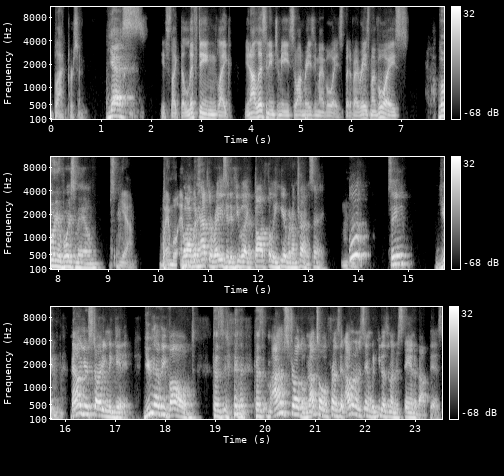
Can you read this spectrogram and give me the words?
black person. Yes, it's like the lifting like you're not listening to me so i'm raising my voice. But if i raise my voice lower your voice, ma'am. yeah and we'll, and Well, I would have to raise it if you would like thoughtfully hear what I'm trying to say. Mhm. Woo! See, you Mhm. now you're starting to get it. You have evolved because because I've struggled, and I told friends that I don't understand what he doesn't understand about this.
